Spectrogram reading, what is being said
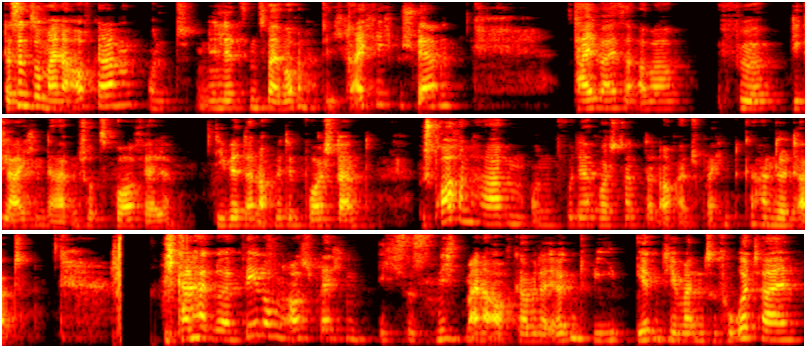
das sind so meine Aufgaben und in den letzten zwei Wochen hatte ich reichlich Beschwerden, teilweise aber für die gleichen Datenschutzvorfälle, die wir dann auch mit dem Vorstand besprochen haben und wo der Vorstand dann auch entsprechend gehandelt hat. Ich kann halt nur Empfehlungen aussprechen. Ich, es ist nicht meine Aufgabe, da irgendwie irgendjemanden zu verurteilen.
